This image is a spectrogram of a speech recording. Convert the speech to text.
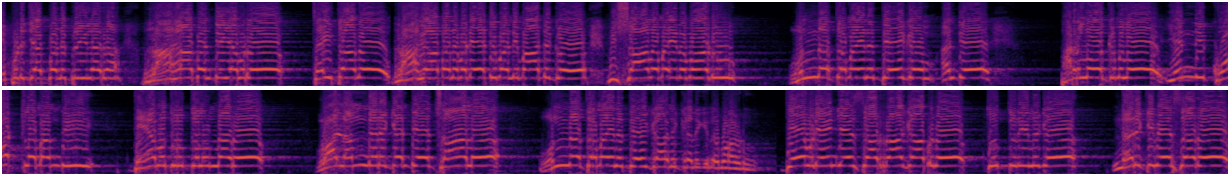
ఇప్పుడు చెప్పండి ప్రియులరా? రాహాబ్ అంటే ఎవరు? సైతాను. రాహాబ్ అనబడేటువంటి మాటకు విశాలమైన వాడు ఉన్నతమైన దేగం అంటే పరలోకములో ఎన్ని కోట్ల మంది దేవదూతలు ఉన్నారో వాళ్ళందరికంటే చాలా ఉన్నతమైన దేహాన్ని కలిగిన వాడు. దేవుడు ఏం చేశారు? రాగాబులో తుత్తునీలుగా నరికి వేశారు.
